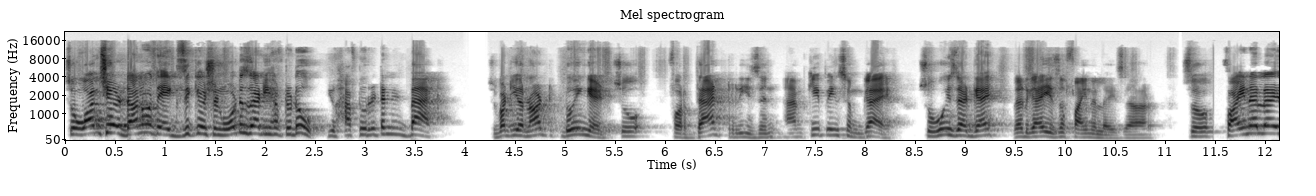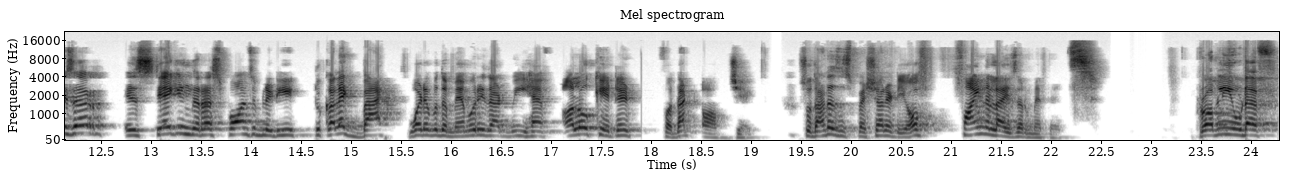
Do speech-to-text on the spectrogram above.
So once you are done with the execution, what is that you have to do? You have to return it back. So, but you are not doing it. So for that reason, I am keeping some guy so who is that guy? That guy is a finalizer. So finalizer is taking the responsibility to collect back whatever the memory that we have allocated for that object. So that is the specialty of finalizer methods. Probably you would have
